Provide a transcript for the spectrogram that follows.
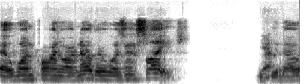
at one point or another was enslaved yeah. you know?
